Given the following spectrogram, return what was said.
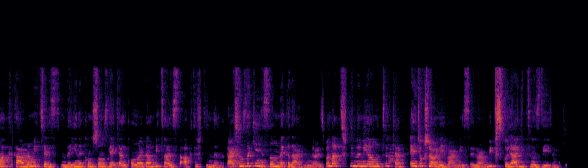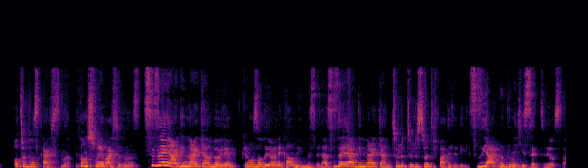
olmak kavramı içerisinde yine konuşmamız gereken konulardan bir tanesi de aktif dinleme. Karşımızdaki insanı ne kadar dinliyoruz? Ben aktif dinlemeyi anlatırken en çok şu örneği vermeyi seviyorum. Bir psikoloğa gittiniz diyelim ki. Oturdunuz karşısına. Konuşmaya başladınız. Size eğer dinlerken böyle kırmızı odaya örnek almayın mesela. Size eğer dinlerken türlü türlü surat ifadeleriyle sizi yargıladığını hissettiriyorsa,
